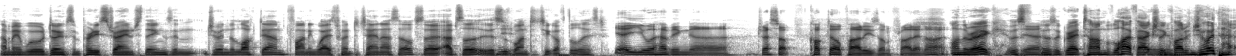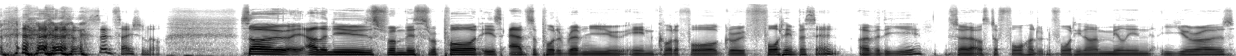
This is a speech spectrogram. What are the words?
I mean, we were doing some pretty strange things and during the lockdown, finding ways to entertain ourselves. So absolutely, this is one to tick off the list. Yeah, you were having uh, dress up cocktail parties on Friday night. On the reg, it was Yeah. it was a great time of life. I actually Yeah. quite enjoyed that. Sensational. So, uh, other news from this report is ad supported revenue in quarter four grew 14% over the year. So, that was to 449 million euros,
